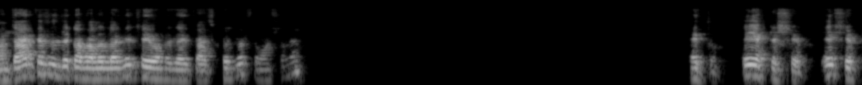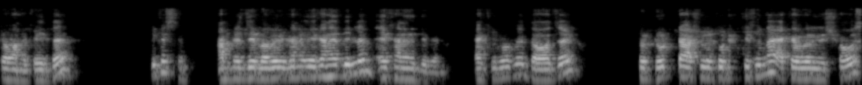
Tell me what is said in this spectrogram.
আর যার কাছে যেটা ভালো লাগে সেই অনুযায়ী কাজ করবে, সমস্যা নেই। এই তো, এই একটা শেপ এই শেপটা অনেকেই দেয়। ঠিক আছে? আপনি যেভাবে এখানে এখানে দিলেন এখানেও দিবেন। একইভাবে দেওয়া যায়। তো ডোরটা আসলে কঠিন কিছু না একেবারে সহজ।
